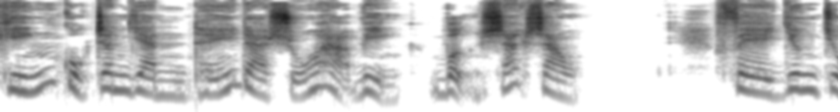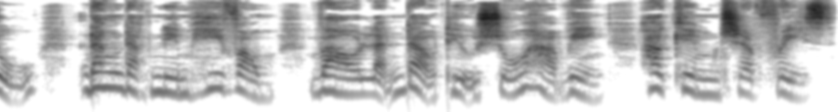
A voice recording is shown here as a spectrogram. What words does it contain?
khiến cuộc tranh giành thế đa số Hạ viện vẫn sát sao phe Dân Chủ đang đặt niềm hy vọng vào lãnh đạo thiểu số Hạ viện Hakeem Jeffries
